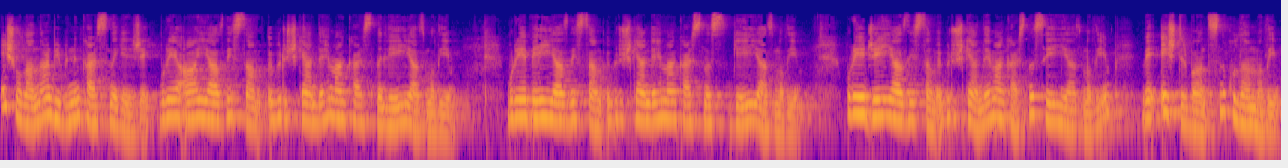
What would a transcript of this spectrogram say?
Eş olanlar birbirinin karşısına gelecek. Buraya A'yı yazdıysam öbür üçgende hemen karşısına L'yi yazmalıyım. Buraya B'yi yazdıysam öbür üçgende hemen karşısına G'yi yazmalıyım. Buraya C'yi yazdıysam öbür üçgende hemen karşısına S'yi yazmalıyım ve eşittir bağıntısını kullanmalıyım.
